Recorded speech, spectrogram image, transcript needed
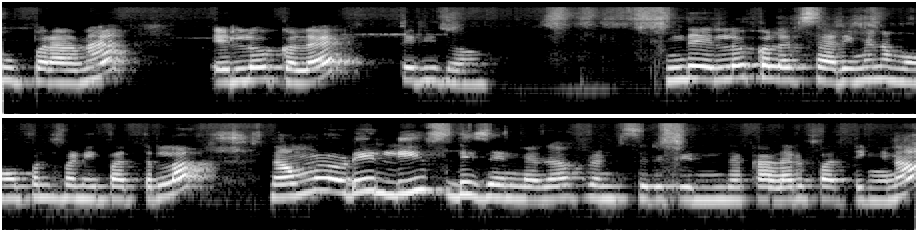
சூப்பரான எல்லோ கலர் தெரியுதா? இந்த எல்லோ கலர் சாரியுமே நம்ம ஓப்பன் பண்ணி பார்த்துடலாம் நம்மளுடைய லீஃப் டிசைனில் தான் ஃப்ரெண்ட்ஸ் இருக்குது இந்த கலர் பார்த்தீங்கன்னா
